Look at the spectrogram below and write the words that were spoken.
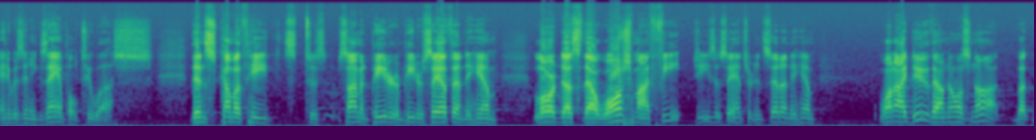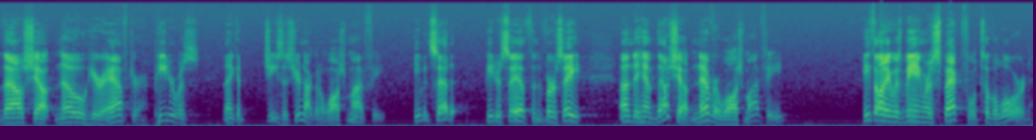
and he was an example to us. Then cometh he to Simon Peter, and Peter saith unto him, Lord, dost thou wash my feet? Jesus answered and said unto him, What I do thou knowest not, but thou shalt know hereafter. Peter was thinking, Jesus, you're not going to wash my feet. He even said it. Peter saith in verse 8 unto him, Thou shalt never wash my feet. He thought he was being respectful to the Lord.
